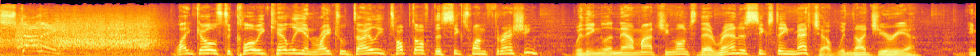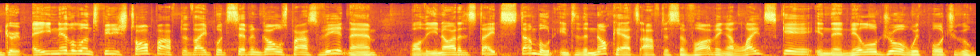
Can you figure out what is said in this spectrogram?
Stunning! Late goals to Chloe Kelly and Rachel Daly topped off the 6 1 thrashing, with England now marching on to their round of 16 matchup with Nigeria. In Group E, Netherlands finished top after they put seven goals past Vietnam, while the United States stumbled into the knockouts after surviving a late scare in their nil or draw with Portugal.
